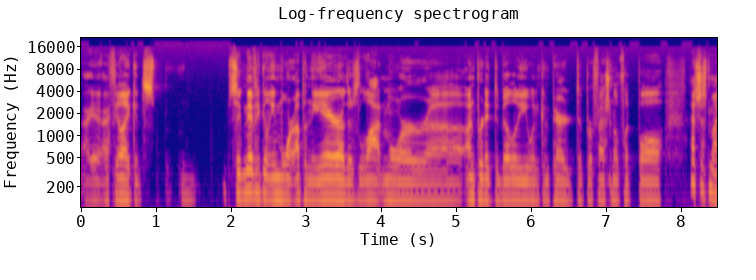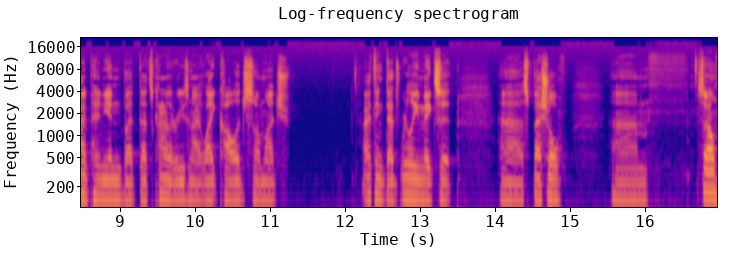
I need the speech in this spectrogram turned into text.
I I feel like it's significantly more up in the air. There's a lot more uh, unpredictability when compared to professional football. That's just my opinion, but that's kind of the reason I like college so much. I think that really makes it uh, special. Um, so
